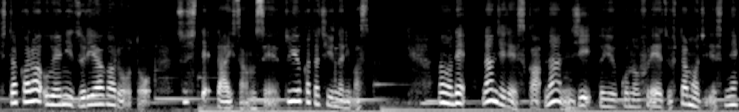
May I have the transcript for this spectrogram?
下から上にずり上がる音、そして第3世という形になります。なので、何時ですか？何時というこのフレーズ2文字ですね。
